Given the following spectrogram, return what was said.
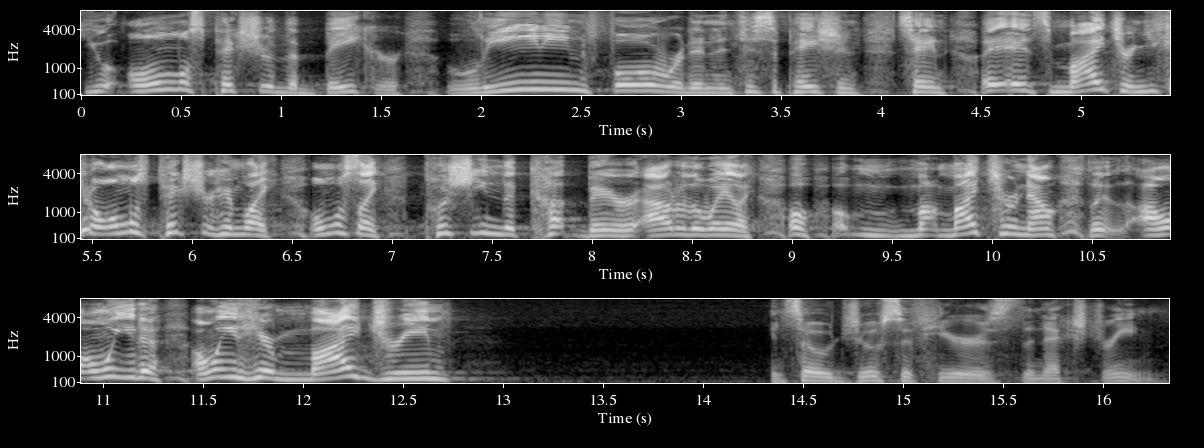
you almost picture the baker leaning forward in anticipation, saying, It's my turn. You can almost picture him like almost like pushing the cupbearer out of the way, like, oh, oh my, my, turn now. I want you to, I want you to hear my dream. And so Joseph hears the next dream.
